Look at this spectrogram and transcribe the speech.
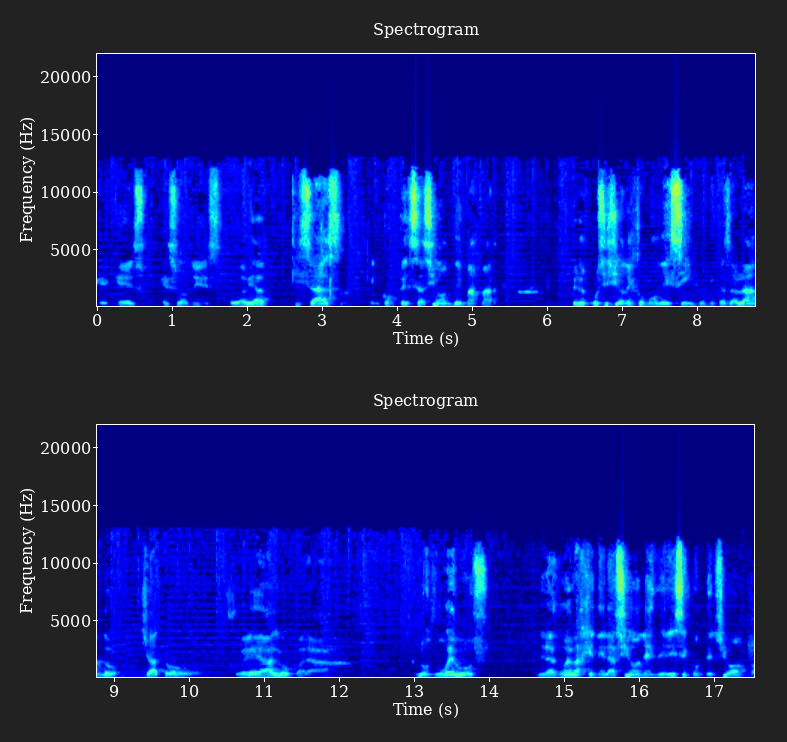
que, que es, eso es todavía quizás en compensación de más marca. Pero en posiciones como de 5 que estás hablando, Chato fue algo para los nuevos, de las nuevas generaciones de ese contención, ¿no?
